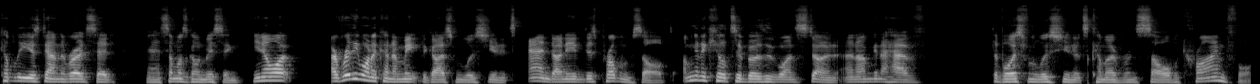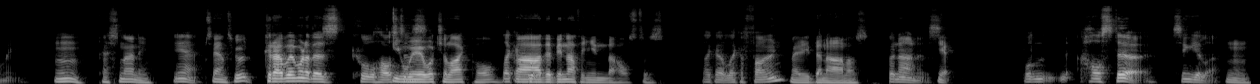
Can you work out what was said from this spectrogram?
a couple of years down the road, said, "Man, someone's gone missing. You know what? I really want to kind of meet the guys from Loose Units, and I need this problem solved. I'm going to kill two birds with one stone, and I'm going to have the boys from Loose Units come over and solve a crime for me." Mm, fascinating. Yeah. Sounds good. Could I wear one of those cool holsters? You wear what you like, Paul. Like ah, book- there'd be nothing in the holsters. like a like a phone? Maybe bananas. Bananas. Yep. Well, holster, singular. Mm.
